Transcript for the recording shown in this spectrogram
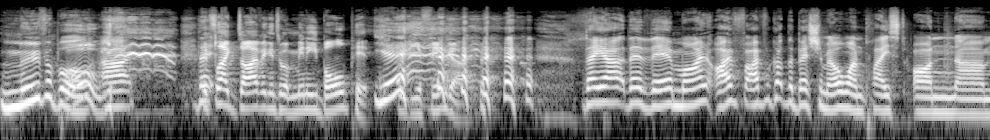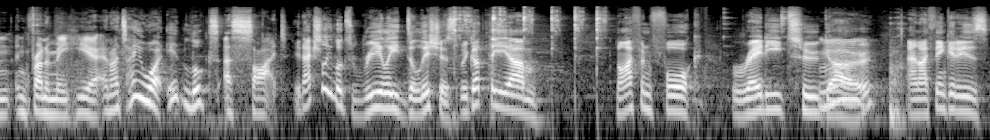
movable. Oh, uh, it's like diving into a mini ball pit Yeah. with your finger. They are they're there. Mine. I've I've got the bechamel one placed on um, in front of me here, and I tell you what, it looks a sight. it actually looks really delicious. We got the um, knife and fork ready to go, Mm. and I think it is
